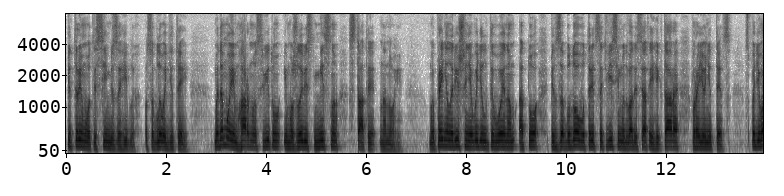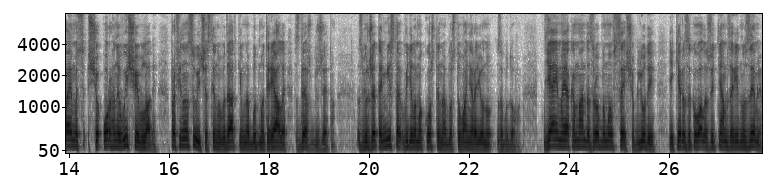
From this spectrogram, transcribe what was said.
підтримувати сім'ї загиблих, особливо дітей. Ми дамо їм гарну освіту і можливість міцно стати на ноги. Ми прийняли рішення виділити воїнам АТО під забудову 38,2 гектара в районі ТЕЦ. Сподіваємось, що органи вищої влади профінансують частину видатків на будматеріали з держбюджету. З бюджету міста виділимо кошти на облаштування району забудови. Я і моя команда зробимо все, щоб люди, які ризикували життям за рідну землю,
